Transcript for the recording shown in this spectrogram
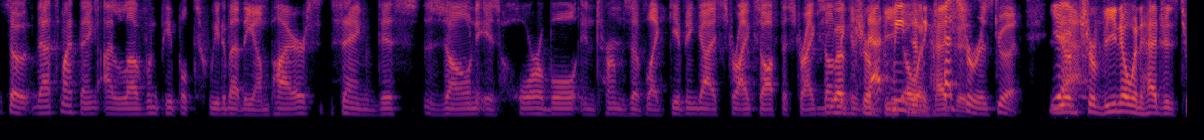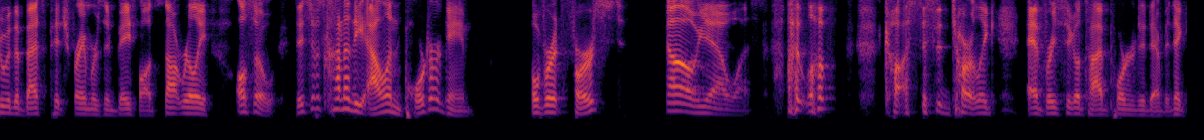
So that's my thing. I love when people tweet about the umpires saying this zone is horrible in terms of like giving guys strikes off the strike zone You because that means that the and catcher is good. You Yeah. have Trevino and Hedges, two of the best pitch framers in baseball. It's not really also this was kind of the Alan Porter game over at first. oh, yeah, it was. I love Costas and Darling every single time Porter did everything.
